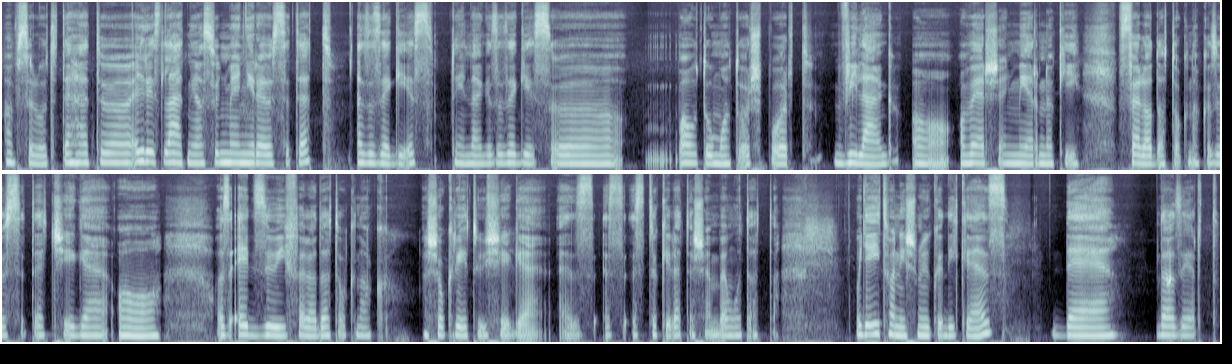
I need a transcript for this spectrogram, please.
abszolút. Tehát ö, egyrészt látni azt, hogy mennyire összetett ez az egész, tényleg ez az egész ö, automotorsport világ, a, a versenymérnöki feladatoknak az összetettsége, a, az egyzői feladatoknak a sokrétűsége, ez, ez, ez tökéletesen bemutatta. Ugye itthon is működik ez, de, de azért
